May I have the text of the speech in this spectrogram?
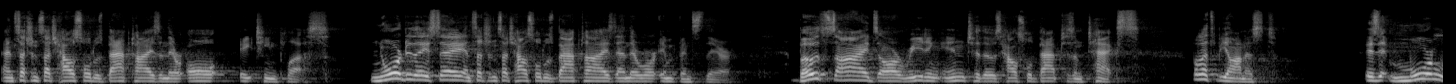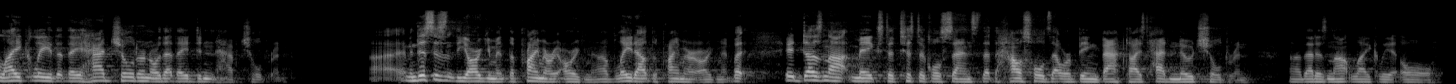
and such and such household was baptized and they were all 18 plus. Nor do they say, and such and such household was baptized and there were infants there. Both sides are reading into those household baptism texts. But let's be honest. Is it more likely that they had children or that they didn't have children? I mean, this isn't the argument, the primary argument. I've laid out the primary argument, but it does not make statistical sense that the households that were being baptized had no children. Uh, that is not likely at all.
